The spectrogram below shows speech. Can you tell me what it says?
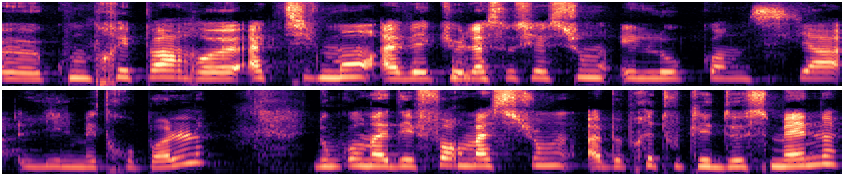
euh, qu'on prépare euh, activement avec euh, l'association Eloquentia Lille Métropole. Donc on a des formations à peu près toutes les deux semaines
